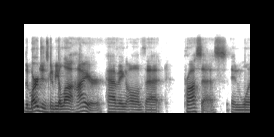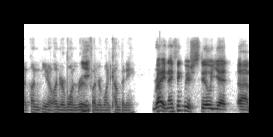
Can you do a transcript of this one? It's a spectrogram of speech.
the margin is going to be a lot higher having all of that process in one un, you know under one roof yeah. under one company. Right and i think we're still yet uh,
